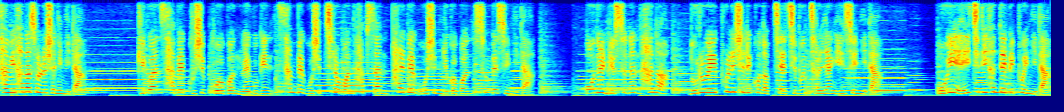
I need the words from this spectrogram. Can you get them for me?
4위 하나솔루션입니다. 기관 499억 원 외국인 357억 원 합산 856억 원 순매수입니다. 오늘 뉴스는 한화, 노르웨이 폴리실리콘 업체 지분 전량 인수입니다. 5위 HD 현대미포입니다.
